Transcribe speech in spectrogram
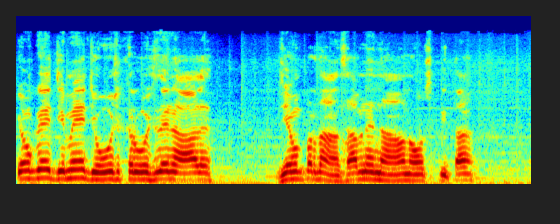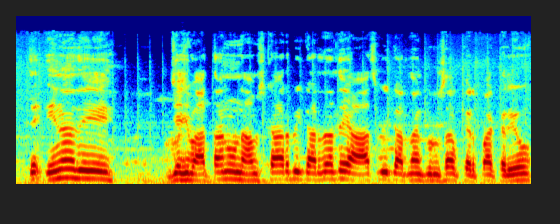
ਕਿਉਂਕਿ ਜਿਵੇਂ ਜੋਸ਼ ਖਰੋਸ਼ ਦੇ ਨਾਲ ਜਿਵੇਂ ਪ੍ਰਧਾਨ ਸਾਹਿਬ ਨੇ ਨਾਮ ਅਨਾਉਂਸ ਕੀਤਾ ਤੇ ਇਹਨਾਂ ਦੇ ਜਜ਼ਬਾਤਾਂ ਨੂੰ ਨਮਸਕਾਰ ਵੀ ਕਰਦਾ ਤੇ ਆਸ ਵੀ ਕਰਦਾ ਗੁਰੂ ਸਾਹਿਬ ਕਿਰਪਾ ਕਰਿਓ।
